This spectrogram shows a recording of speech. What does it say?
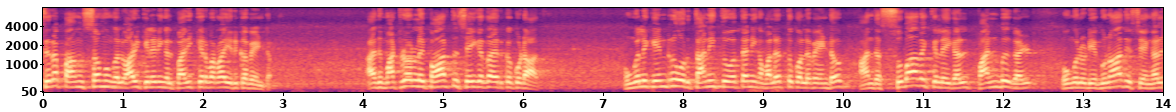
சிறப்பு அம்சம் உங்கள் வாழ்க்கையில் நீங்கள் பதிக்கிறவராக இருக்க வேண்டும். அது மற்றவர்களை பார்த்து செய்கிறதா இருக்கக்கூடாது. உங்களுக்கென்று ஒரு தனித்துவத்தை நீங்கள் வளர்த்து கொள்ள வேண்டும். அந்த சுபாவ கிளைகள் பண்புகள் உங்களுடைய குணாதிசயங்கள்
